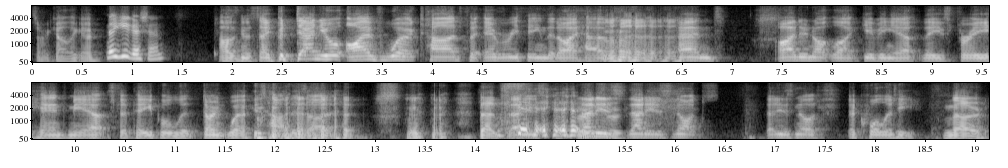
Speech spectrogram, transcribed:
Sorry, Carla, go. no, you go, Sean. I was going to say, but Daniel, I've worked hard for everything that I have, and I do not like giving out these free hand me outs for people that don't work as hard as I. That's that is that is, that is not that is not equality. no,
